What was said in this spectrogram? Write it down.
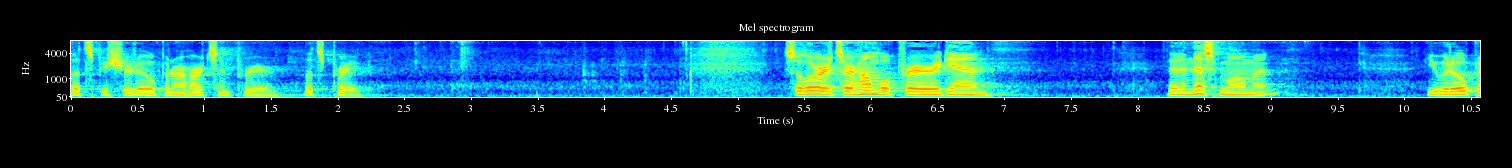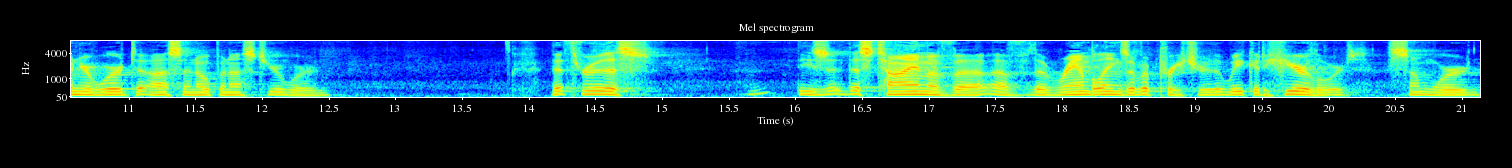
let's be sure to open our hearts in prayer. Let's pray. So, Lord, it's our humble prayer again that in this moment you would open your word to us and open us to your word. That through this these, this time of, uh, of the ramblings of a preacher, that we could hear, Lord, some word,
